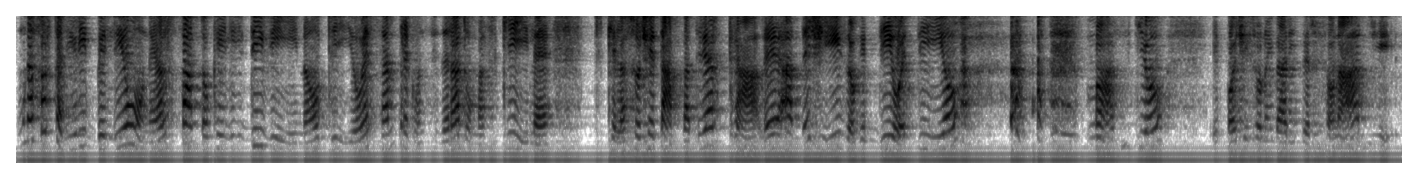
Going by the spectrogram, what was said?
una sorta di ribellione al fatto che il divino, Dio, è sempre considerato maschile, che la società patriarcale ha deciso che Dio è Dio, maschio, e poi ci sono i vari personaggi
